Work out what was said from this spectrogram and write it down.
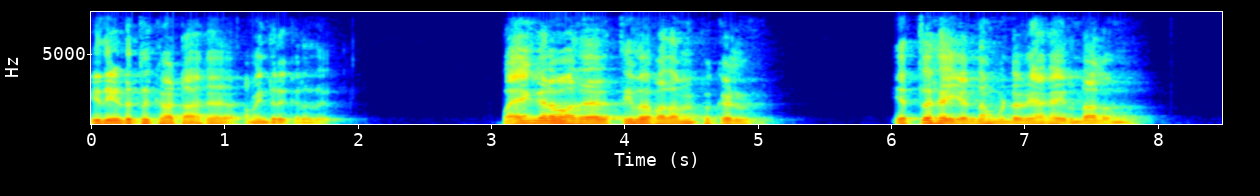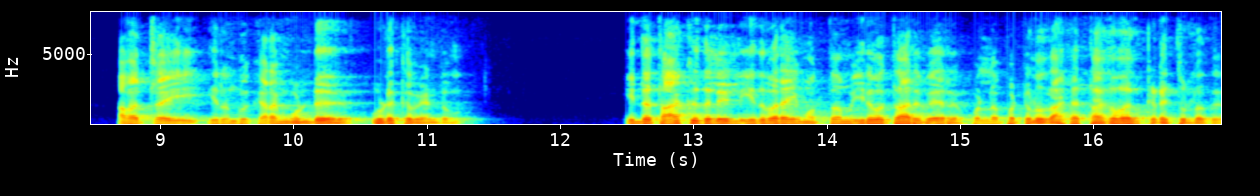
இது எடுத்துக்காட்டாக அமைந்திருக்கிறது. பயங்கரவாத தீவிரவாத அமைப்புகள் எத்தகைய எண்ணம் கொண்டவையாக இருந்தாலும் அவற்றை இரும்பு கரம் கொண்டு ஒடுக்க வேண்டும். இந்த தாக்குதலில் இதுவரை மொத்தம் 26 பேர் கொல்லப்பட்டுள்ளதாக தகவல் கிடைத்துள்ளது.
